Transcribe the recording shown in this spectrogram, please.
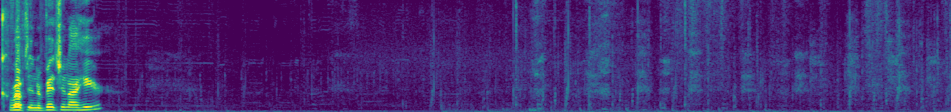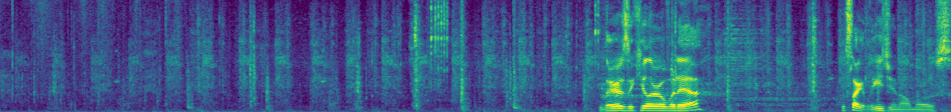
Corrupt intervention, I hear. There's a killer over there. Looks like Legion almost.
